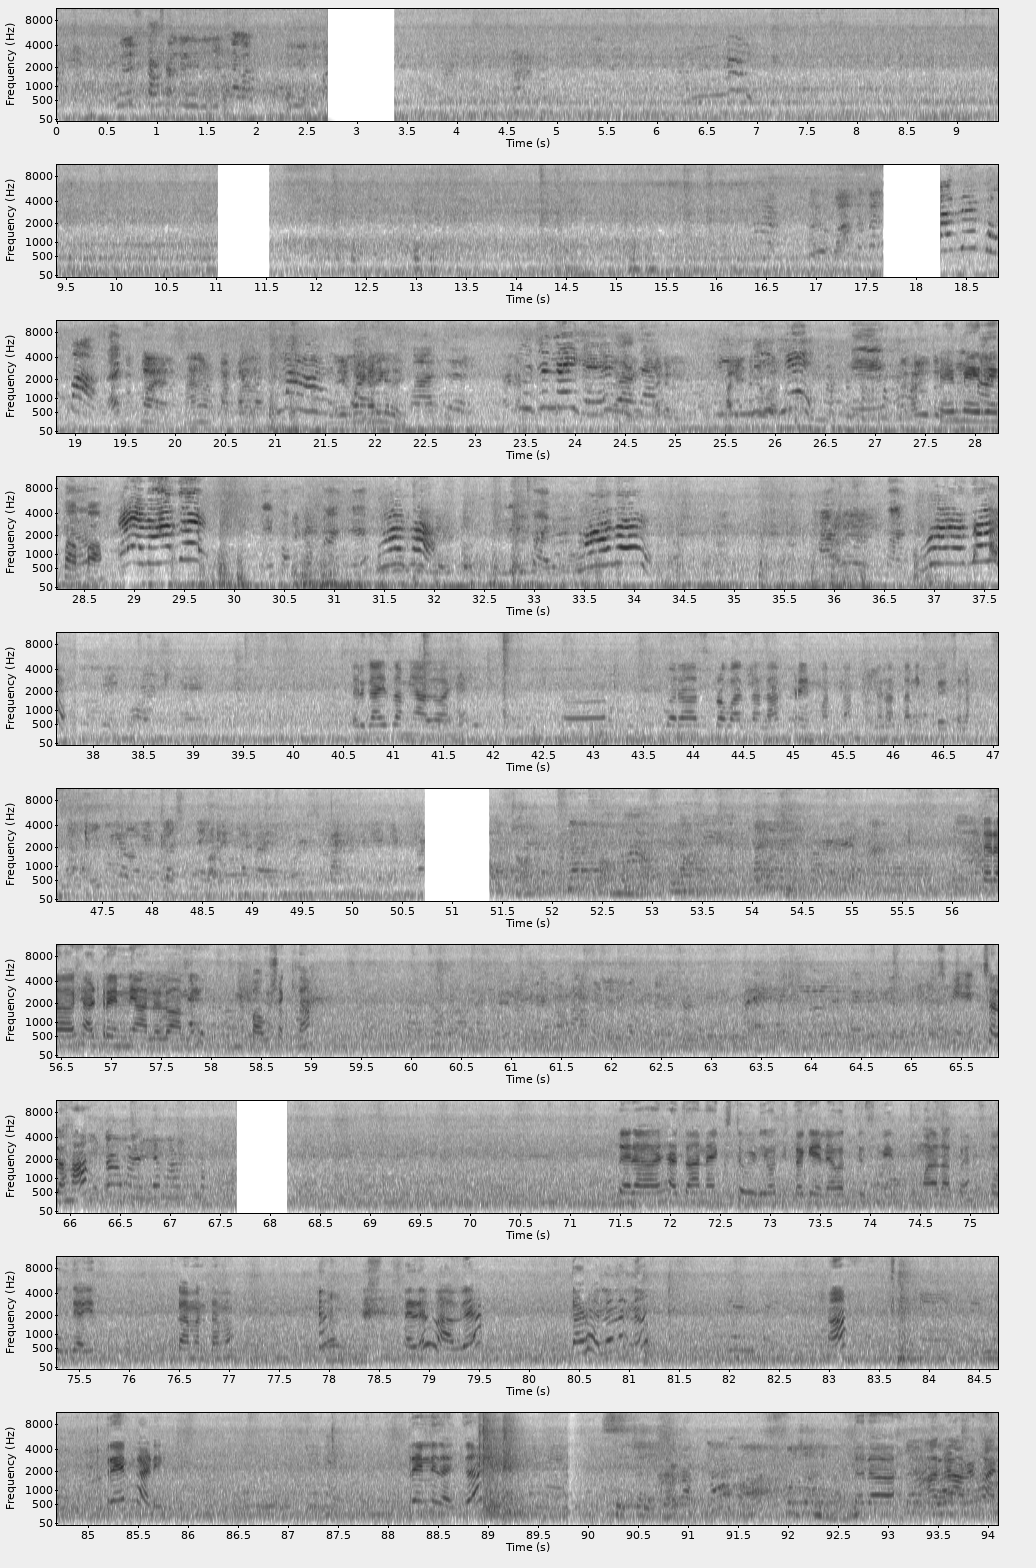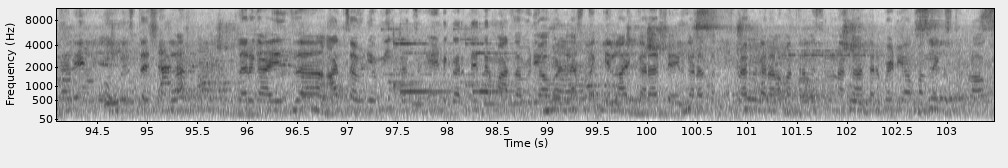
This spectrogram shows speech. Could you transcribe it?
गाईज आम्ही आलो आहे. बराच प्रवास झाला ट्रेनमधनं. तर आता निघतोय चला. तर ह्या ट्रेनने आलेलो आम्ही. तुम्ही पाहू शकता. चलो हा. तर ह्याचा नेक्स्ट व्हिडिओ तिथं गेल्यावरतीच मी तुम्हाला दाखवेन. तो उद्या येईल. काय म्हणता मग? हॅलो बाब्या काय झालं ना ना हां? ट्रेन गाडी ट्रेनने जायचं? तर आलो आम्ही फायनली मुंबई स्टेशनला तर गाईज आजचा व्हिडिओ मी इथंच एंड करते. तर माझा व्हिडिओ आवडलाच नक्की लाईक करा शेअर करा सबस्क्राईब करायला मात्र विसरू नका. तर भेटूया आपण नेक्स्ट ब्लॉग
